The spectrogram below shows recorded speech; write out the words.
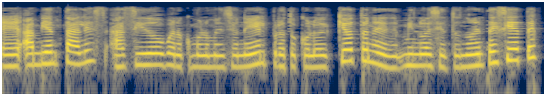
eh, ambientales ha sido, bueno, como lo mencioné, el protocolo de Kioto en el 1997,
